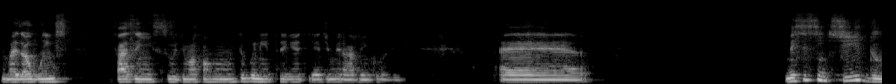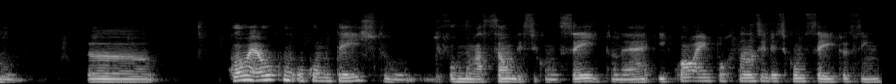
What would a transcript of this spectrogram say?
Mas alguns fazem isso de uma forma muito bonita e, e admirável, inclusive. É... Nesse sentido, uh, qual é o, o, contexto de formulação desse conceito, né? E qual é a importância desse conceito, assim,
